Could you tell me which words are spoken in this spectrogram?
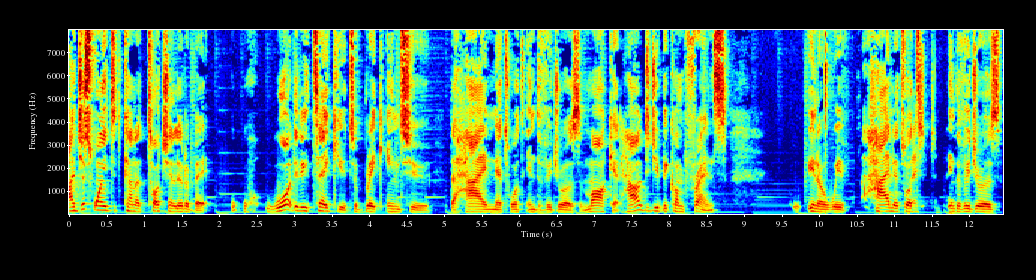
I just want you to kind of touch a little bit. What did it take you to break into the high net worth individuals market? How did you become friends, you know, with high net worth individuals,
